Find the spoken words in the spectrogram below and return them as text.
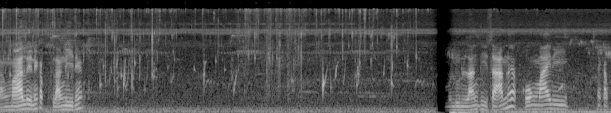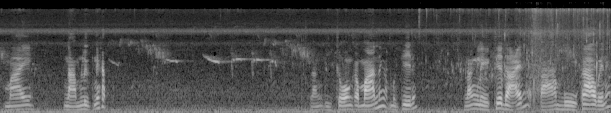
หลังมาเลยนะครับหลังนี้นะครับมาลุนหลังที่สามนะครับกองไม้นี้นะครับไม้หนามลึกนะครับ หลังที่จองกับมานนะครับเมื่อกี้นี่หลังเหล็กเสียดายนะตามบูก้าวไปนะ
